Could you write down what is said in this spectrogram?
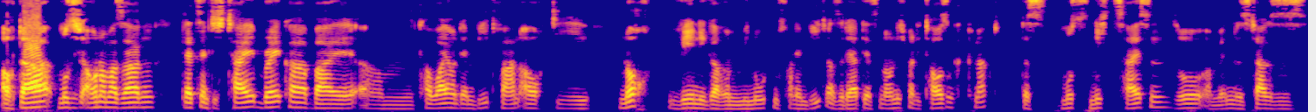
Auch da muss ich auch nochmal sagen, letztendlich Tiebreaker bei ähm, Kawhi und Embiid waren auch die noch wenigeren Minuten von Embiid. Also der hat jetzt noch nicht mal die 1000 geknackt. Das muss nichts heißen. So, am Ende des Tages ist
